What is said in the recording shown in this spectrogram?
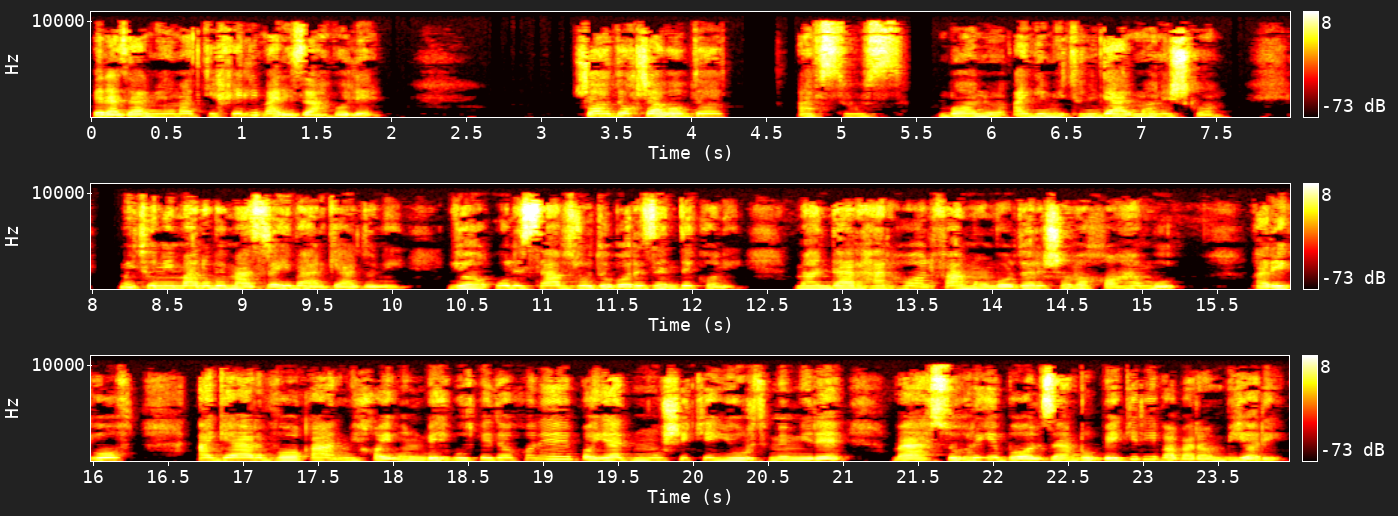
به نظر می اومد که خیلی مریض احواله. شاهدخ جواب داد افسوس بانو اگه می‌تونی درمانش کن. می‌تونی منو به مزرعه برگردونی یا قول سبز رو دوباره زنده کنی من در هر حال فرمانبردار شما خواهم بود پری گفت اگر واقعا می‌خوای اون بهبود پیدا کنه باید موشی که یورتمه میره و سهره بالزن رو بگیری و برام بیاری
